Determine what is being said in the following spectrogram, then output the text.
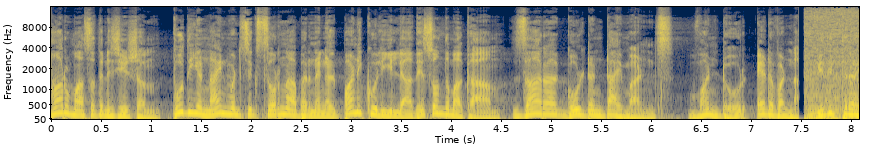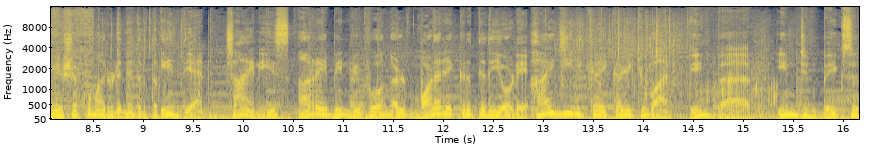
ആറു മാസത്തിന് ശേഷം പുതിയ നയൻ വൺ സിക്സ് സ്വർണാഭരണങ്ങൾ പണിക്കൂലിയില്ലാതെ സ്വന്തമാക്കാം. Sara golden diamonds Wandoor Edavanna. വിദഗ്ധരായ ഷെഫുമാരുടെ നേതൃത്വം ഇന്ത്യൻ ചൈനീസ് അറേബ്യൻ വിഭവങ്ങൾ വളരെ കൃത്യതയോടെ ഹൈജീനിക്കായി കഴിക്കുവാൻ ഇൻപർ Indian bakes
